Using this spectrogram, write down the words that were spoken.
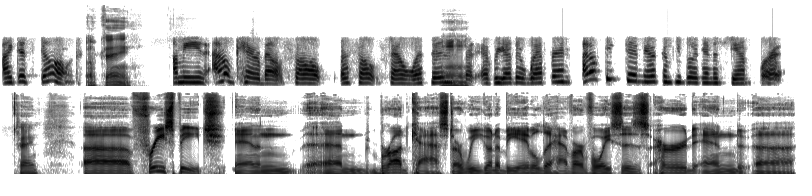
I just don't. Okay. I mean, I don't care about assault assault style weapons, Mm-hmm. but every other weapon, I don't think the American people are going to stand for it. Okay. Uh, free speech and and broadcast. Are we going to be able to have our voices heard and uh,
